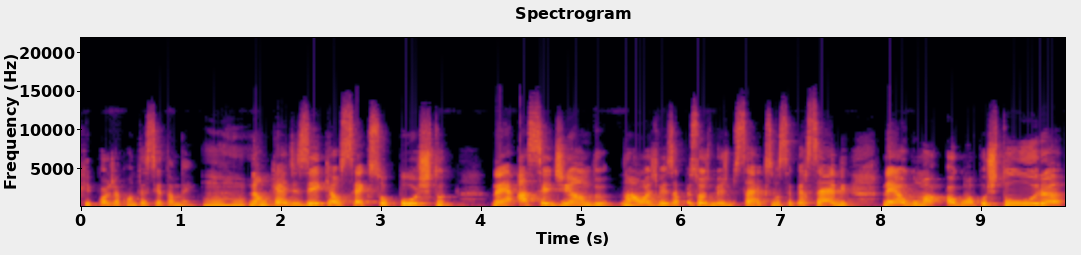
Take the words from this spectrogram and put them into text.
que pode acontecer também. Uhum. Não quer dizer que é o sexo oposto, né, assediando. Não, às vezes é pessoas do mesmo sexo, você percebe, né, alguma, alguma postura,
